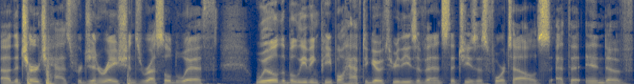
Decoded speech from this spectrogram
Uh, the church has for generations wrestled with will the believing people have to go through these events that Jesus foretells at the end of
